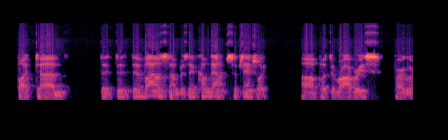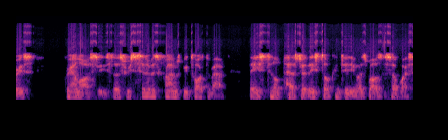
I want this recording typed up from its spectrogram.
but um, the, the, the violence numbers they've come down substantially. Uh, but the robberies, burglaries, grand larcenies, those recidivist crimes we talked about, they still pester, they still continue as well as the subways.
